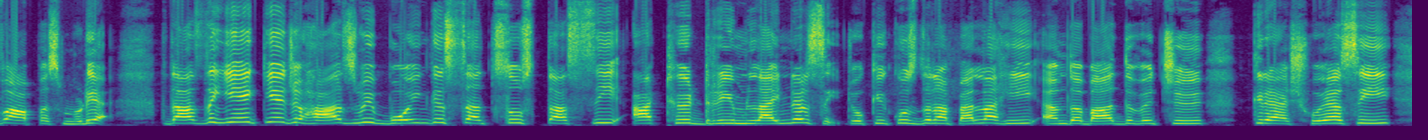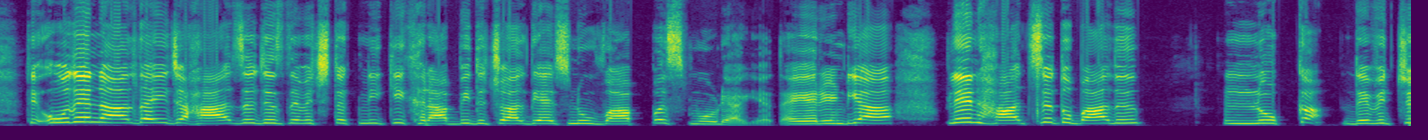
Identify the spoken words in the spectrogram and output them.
ਵਾਪਸ ਮੁੜਿਆ ਦੱਸ ਦਈਏ ਕਿ ਇਹ ਜਹਾਜ਼ ਵੀ ਬੋਇੰਗ 787-8 ਡ੍ਰੀਮ ਲਾਈਨਰ ਸੀ, ਜੋ ਕਿ ਕੁਝ ਦਿਨਾਂ ਪਹਿਲਾਂ ਹੀ ਅਹਮਦਾਬਾਦ ਦੇ ਵਿੱਚ ਕ੍ਰੈਸ਼ ਹੋਇਆ ਸੀ ਤੇ ਉਹਦੇ ਨਾਲ ਦਾ ਇਹ ਜਹਾਜ਼ ਜਿਸ ਦੇ ਵਿੱਚ ਤਕਨੀਕੀ ਖਰਾਬੀ ਦੇ ਚੱਲਦਿਆਂ ਇਸ ਨੂੰ ਵਾਪਸ ਮੋੜਿਆ ਗਿਆ ਤਾਂ 에ਅਰ ਇੰਡੀਆ ਪਲੇਨ ਹਾਦਸੇ ਤੋਂ ਬਾਅਦ ਲੋਕਾਂ ਦੇ ਵਿੱਚ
